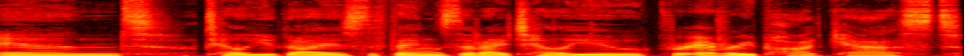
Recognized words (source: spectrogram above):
and tell you guys the things that I tell you for every podcast.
